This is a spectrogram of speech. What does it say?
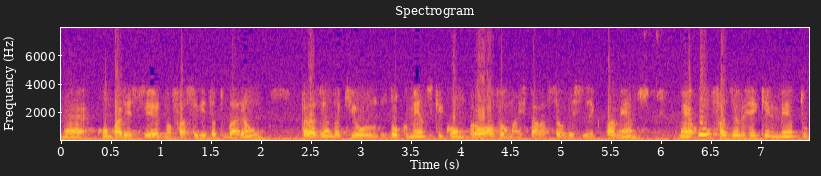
né, comparecer no Facilita Tubarão, trazendo aqui os documentos que comprovam a instalação desses equipamentos, né, ou fazer o requerimento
